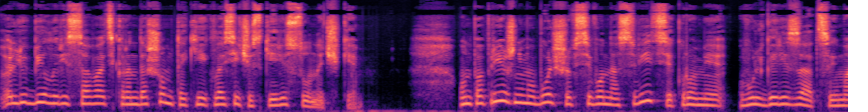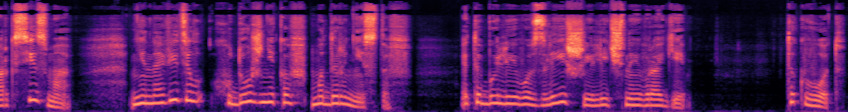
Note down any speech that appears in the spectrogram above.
любил рисовать карандашом такие классические рисуночки. Он по-прежнему больше всего на свете, кроме вульгаризации марксизма, ненавидел художников-модернистов. Это были его злейшие личные враги. Так вот,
